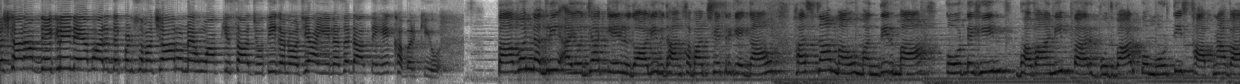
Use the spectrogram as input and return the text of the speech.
नमस्कार, आप देख रहे हैं नया भारत दर्पण समाचार और मैं हूँ आपके साथ ज्योति कनौजिया आइए नज़र डालते हैं खबर की ओर। पावन नगरी अयोध्या के रुदौली विधानसभा क्षेत्र के गाँव हसना मऊ मंदिर माँ कोटहीन भवानी पर बुधवार को मूर्ति स्थापना व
